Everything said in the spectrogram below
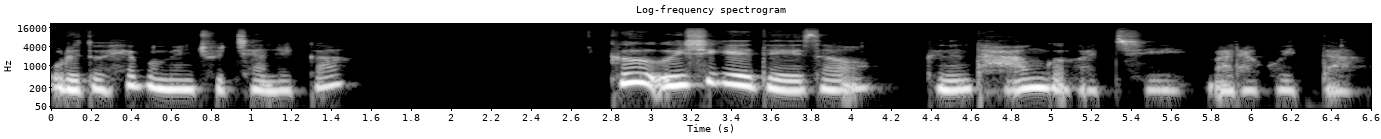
우리도 해보면 좋지 않을까? 그 의식에 대해서 그는 다음과 같이 말하고 있다.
